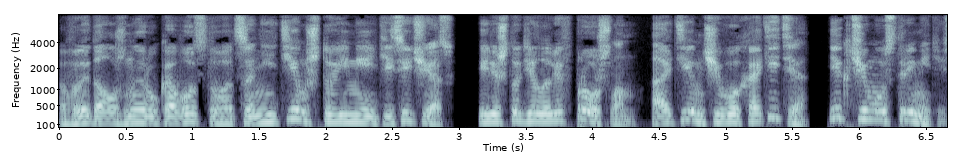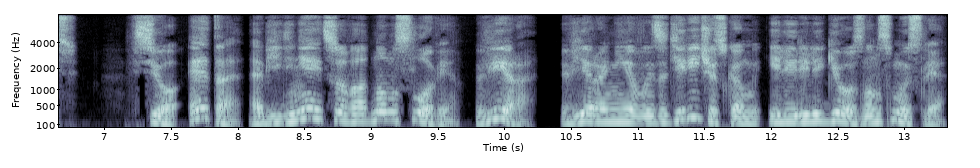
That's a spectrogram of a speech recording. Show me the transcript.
Вы должны руководствоваться не тем, что имеете сейчас или что делали в прошлом, а тем, чего хотите и к чему стремитесь. Все это объединяется в одном слове – вера. Вера не в эзотерическом или религиозном смысле,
